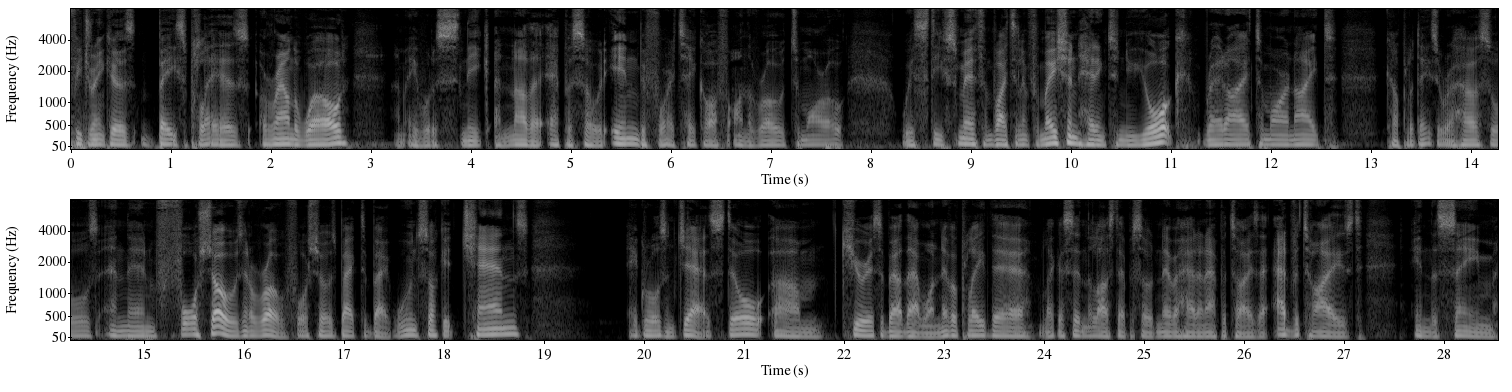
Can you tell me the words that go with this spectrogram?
coffee drinkers, bass players around the world. I'm able to sneak another episode in before I take off on the road tomorrow with Steve Smith and Vital Information, heading to New York, Red Eye tomorrow night, a couple of days of rehearsals, and then four shows in a row, four shows back to back. Woonsocket, Chan's, Egg Rolls, and Jazz. Still um, curious about that one. Never played there. Like I said in the last episode, never had an appetizer advertised in the same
